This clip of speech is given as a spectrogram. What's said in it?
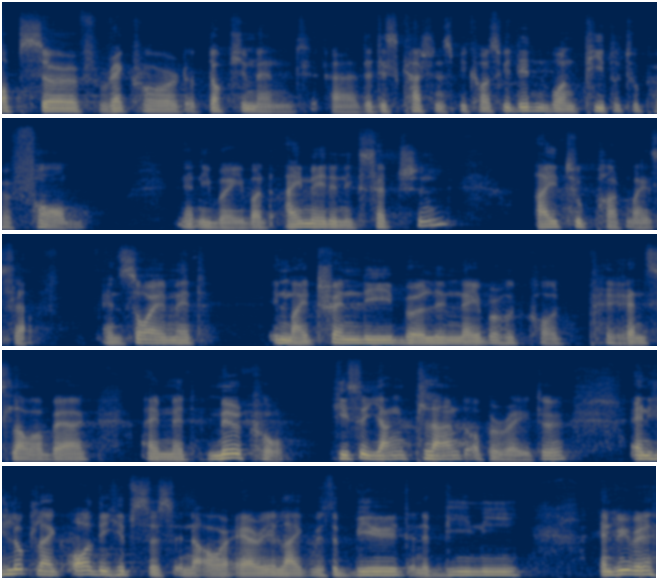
observe, record, or document uh, the discussions because we didn't want people to perform in any way. But I made an exception. I took part myself. And so I met in my trendy Berlin neighborhood called Prenzlauer Berg, I met Mirko. He's a young plant operator, and he looked like all the hipsters in our area, like with a beard and a beanie. And we were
